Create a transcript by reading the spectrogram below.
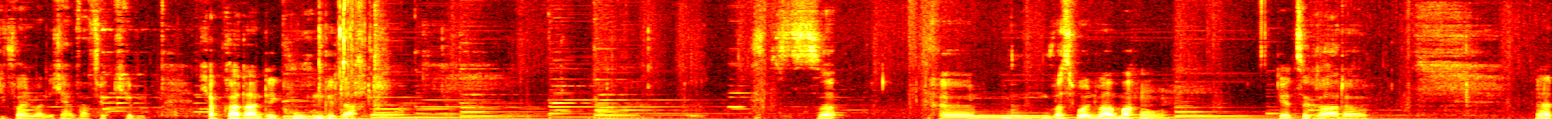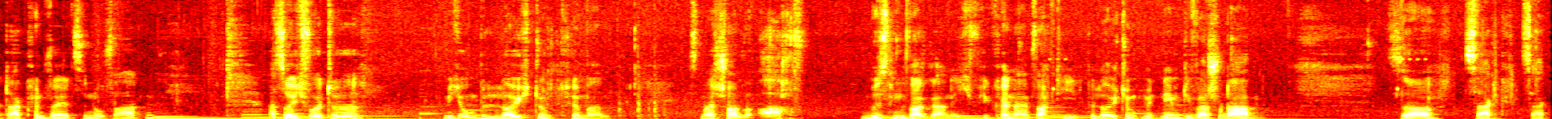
Die wollen wir nicht einfach wegkippen. Ich habe gerade an den Kuchen gedacht. So. Ähm, was wollen wir machen? Jetzt gerade. Ja, da können wir jetzt nur warten. Achso, ich wollte mich um Beleuchtung kümmern. Jetzt mal schauen wir. Ach, müssen wir gar nicht. Wir können einfach die Beleuchtung mitnehmen, die wir schon haben. So, zack, zack.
